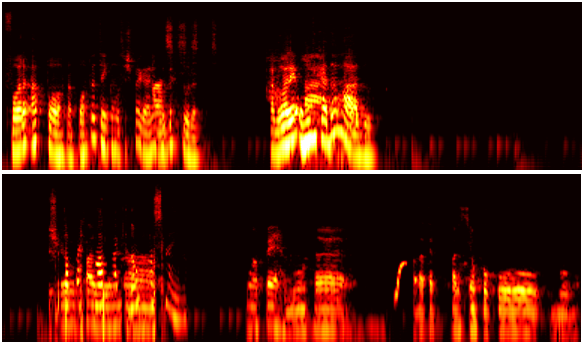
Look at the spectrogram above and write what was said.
Fora a porta. A porta tem como vocês pegarem Ah, sim, cobertura. sim, sim, sim. Agora é um Ah, de cada tá. lado. Deixa eu eu tá fazer uma- não tá saindo. Uma pergunta pode até parecer um pouco boba.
